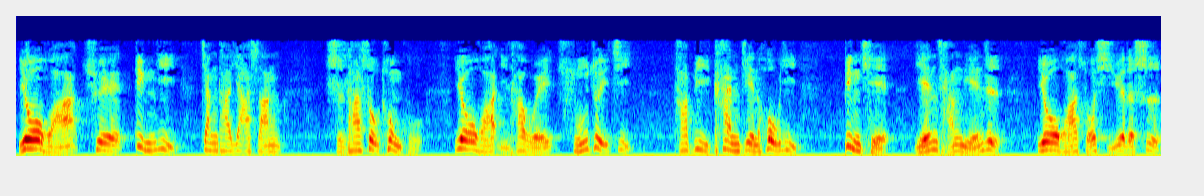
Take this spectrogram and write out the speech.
耶和华却定义将他压伤，使他受痛苦。耶和华以他为赎罪祭，他必看见后裔，并且延长年日。耶和华所喜悦的事，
